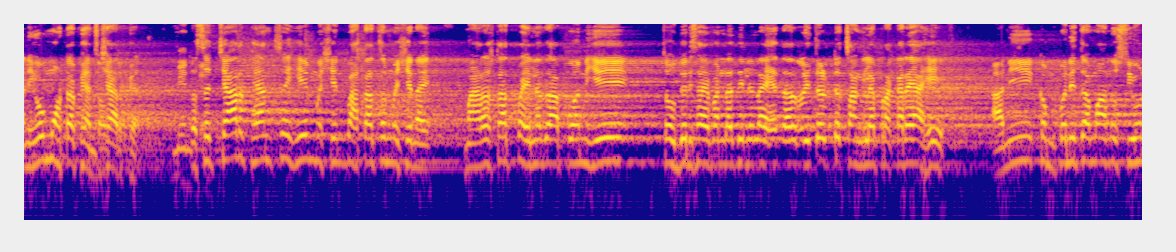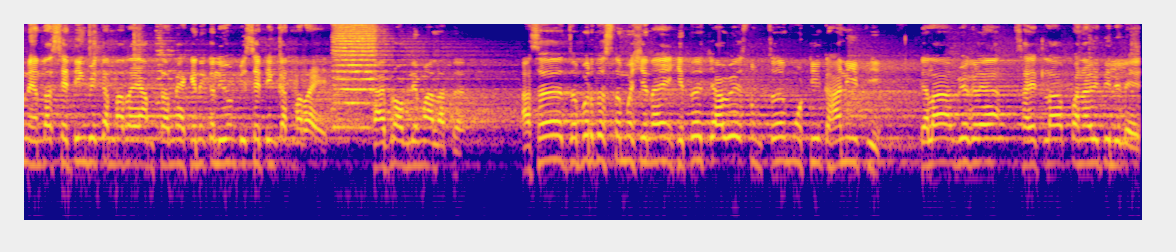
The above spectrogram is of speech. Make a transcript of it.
आणि हो मोठा फॅन चार फॅन तसं चार फॅनचं हे मशीन भाताचं मशीन आहे. महाराष्ट्रात पहिल्यांदा आपण हे चौधरी साहेबांना दिलेलं आहे. ह्याचा रिझल्ट चांगल्या प्रकारे आहे. आणि कंपनीचा माणूस येऊन ह्यांना सेटिंग बी करणार आहे. आमचा मेकॅनिकल येऊन बी सेटिंग करणार आहे. काय प्रॉब्लेम आला तर? असं जबरदस्त मशीन आहे. इथं ज्यावेळेस तुमचं मोठी घाण येते त्याला वेगळ्या साईडला पनाळी दिलेली आहे.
